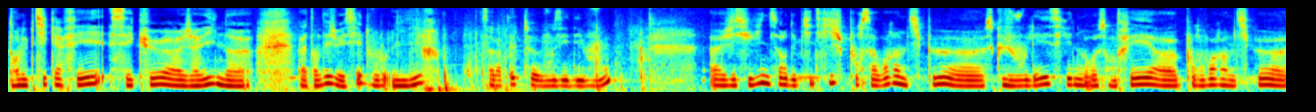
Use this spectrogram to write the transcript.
dans le petit café, c'est que euh, j'avais une. Bah, attendez, je vais essayer de vous lire. Ça va peut-être vous aider, vous. Euh, j'ai suivi une sorte de petite fiche pour savoir un petit peu euh, ce que je voulais, essayer de me recentrer, euh, pour voir un petit peu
